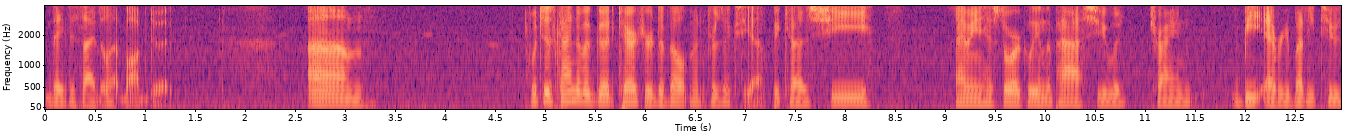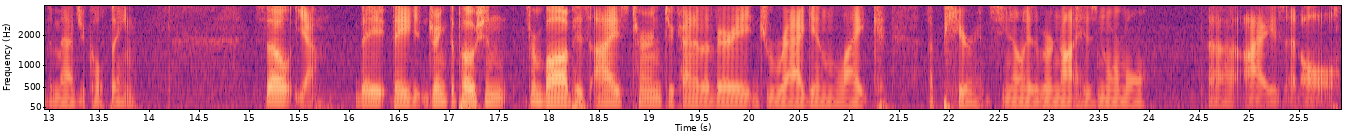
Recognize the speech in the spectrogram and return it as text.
they decided to let bob do it. Um which is kind of a good character development for zixia because she i mean historically in the past she would try and beat everybody to the magical thing. So yeah they they drink the potion from Bob. His eyes turn to kind of a very dragon-like appearance. You know, they were not his normal uh, eyes at all.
